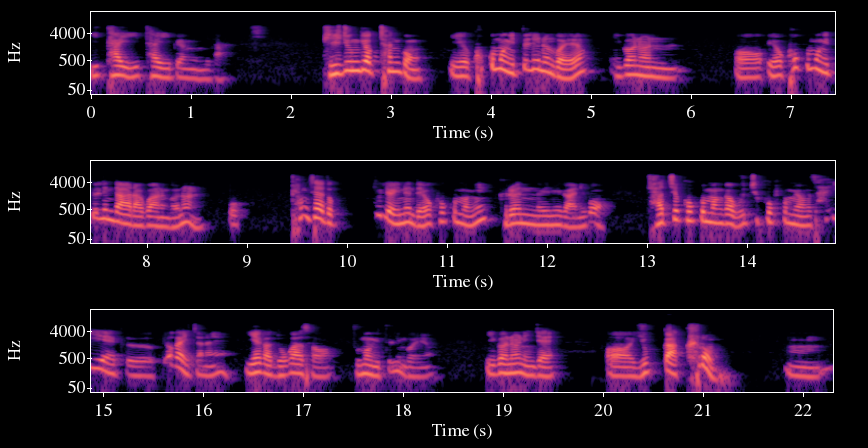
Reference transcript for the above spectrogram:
2타이 2타이 병입니다. 비중격 천공, 이 콧구멍이 뚫리는 거예요. 이거는 어, 이 콧구멍이 뚫린다라고 하는 거는 뭐 평소에도 뚫려 있는데요, 콧구멍이 그런 의미가 아니고 좌측 콧구멍과 우측 콧구멍 사이에 그 뼈가 있잖아요. 얘가 녹아서 구멍이 뚫린 거예요. 이거는 이제 어, 육가 크롬이 음,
